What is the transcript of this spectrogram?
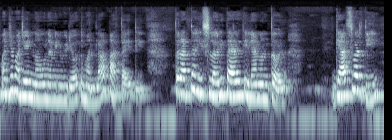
म्हणजे माझे नवनवीन व्हिडिओ तुम्हाला पाहता येतील. तर आता ही स्लरी तयार केल्यानंतर गॅसवरती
